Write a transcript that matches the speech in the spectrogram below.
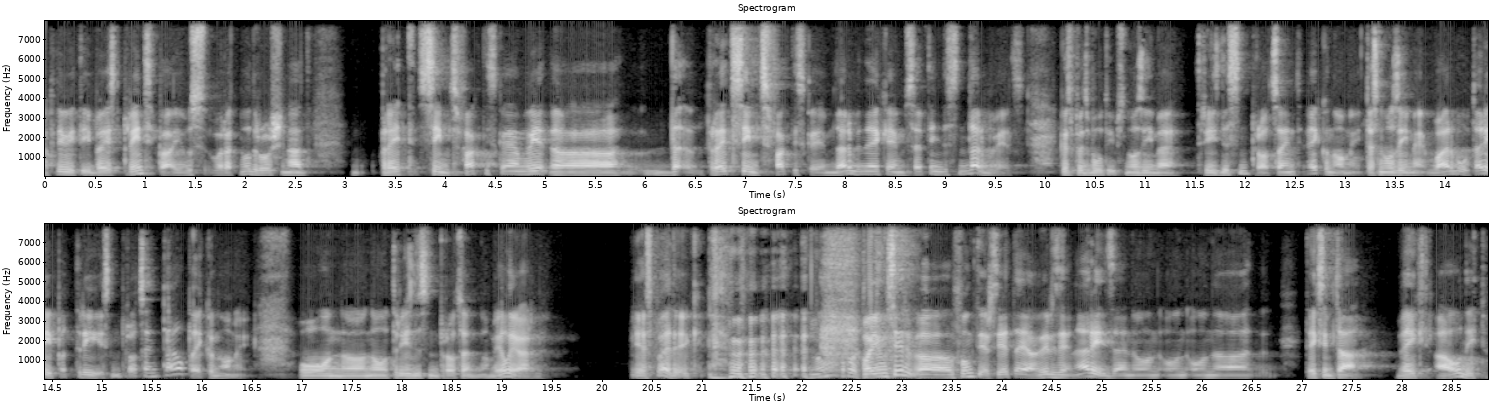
aktivitāte-based principā jūs varat nodrošināt pret simts faktiskajiem, da, pret simts faktiskajiem darbiniekiem 70 darba vietas, kas pēc būtības nozīmē 30% ekonomiju. Tas nozīmē varbūt arī pat 30% telpa ekonomiju un no 30% no miljarda. Iespējams. nu, protams. Vai jums ir uh, funkcijas iet tajā virzienā arī dzēna un, un, un uh, teiksim tā, veikt auditu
